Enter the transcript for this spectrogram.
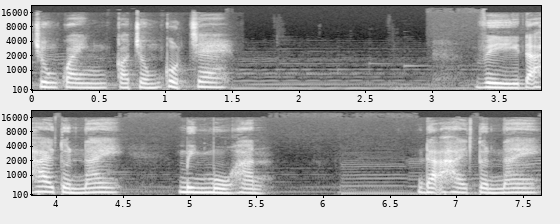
chung quanh có trống cột tre. Vì đã hai tuần nay, mình mù hẳn. Đã hai tuần nay,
